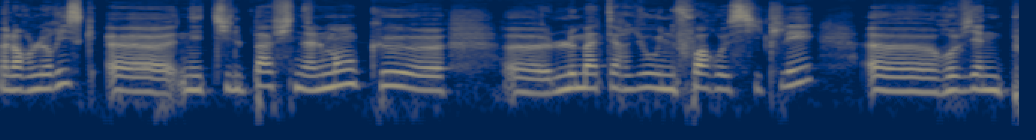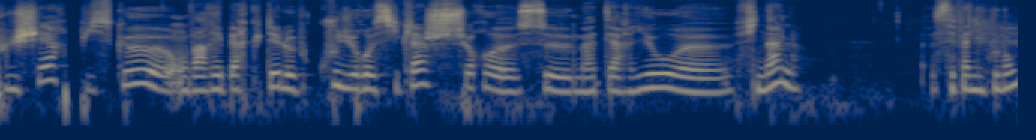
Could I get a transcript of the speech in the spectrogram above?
Alors le risque euh, n'est-il pas finalement que euh, le matériau une fois recyclé euh, revienne plus cher puisque on va répercuter le coût du recyclage sur euh, ce matériau euh, final? Stéphanie Coulon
